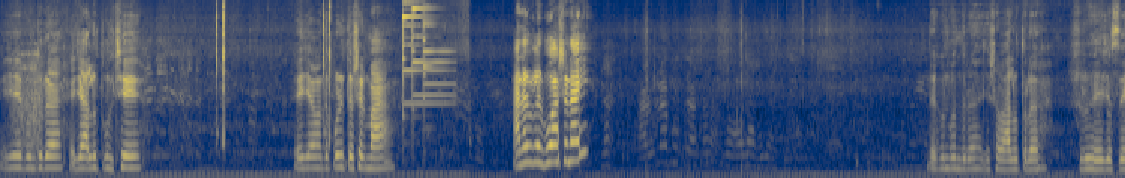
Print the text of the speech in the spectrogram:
এই যে বন্ধুরা, এই যে আলু তুলছে। এই যে আমাদের পরিতোষের মা। আনারুলের বউ আসে নাই? দেখুন বন্ধুরা যে সব আলু তোলা শুরু হয়ে গেছে।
